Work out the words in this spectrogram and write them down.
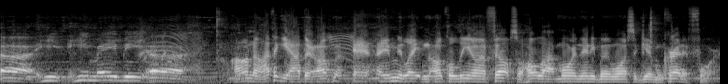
Uh, he he may be. Uh, I don't know. I think he out there up- em- emulating Uncle Leon Phelps a whole lot more than anybody wants to give him credit for.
